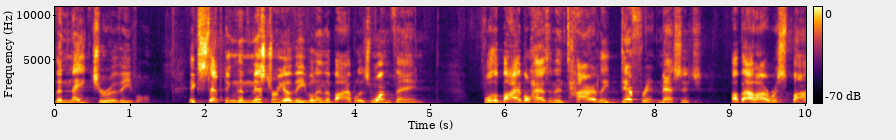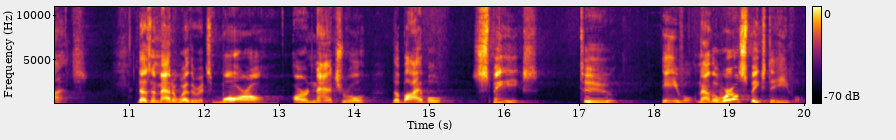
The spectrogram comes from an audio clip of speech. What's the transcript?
the nature of evil. Accepting the mystery of evil in the Bible is one thing, for the Bible has an entirely different message about our response. Doesn't matter whether it's moral or natural, the Bible speaks to evil. Now, the world speaks to evil.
